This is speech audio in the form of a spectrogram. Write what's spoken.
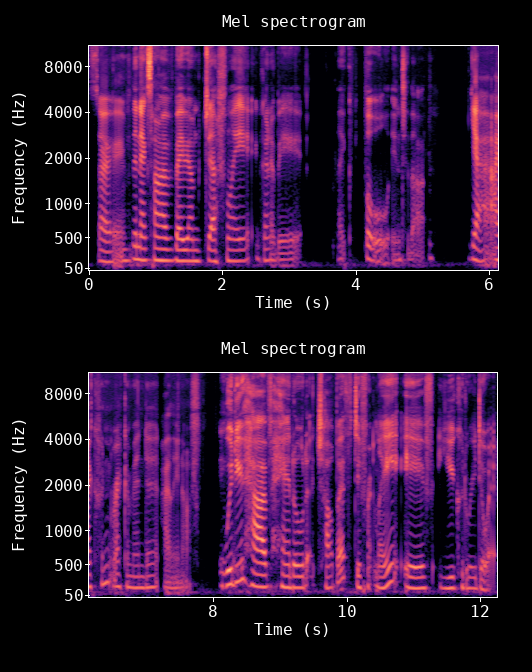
So The next time I have a baby, I'm definitely gonna be like full into that. yeah, I couldn't recommend it highly enough. Would you have handled childbirth differently if you could redo it?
